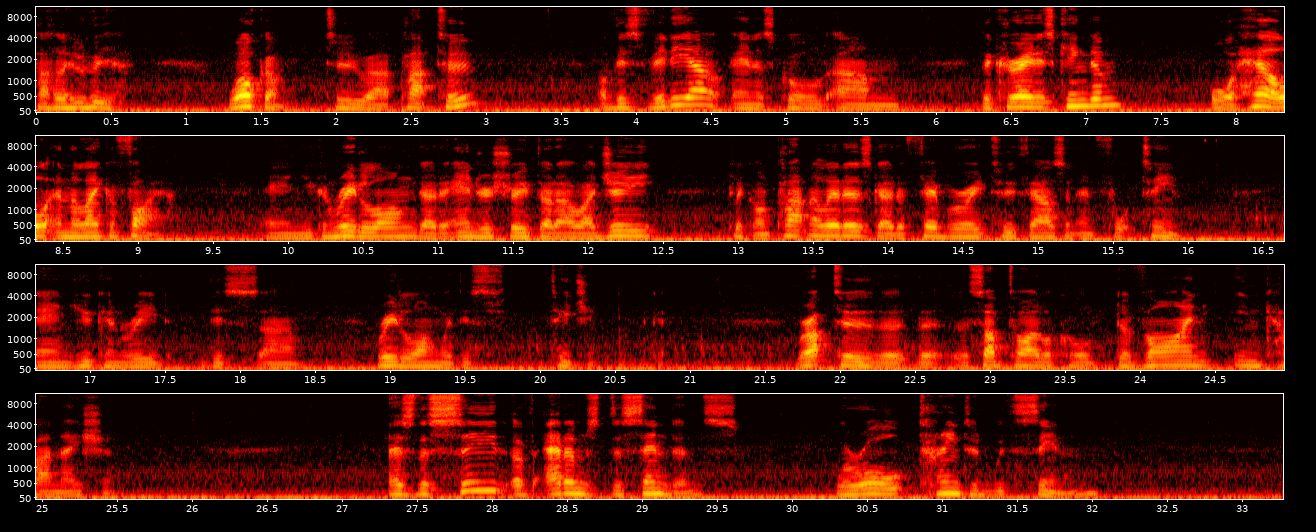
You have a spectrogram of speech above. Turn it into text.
Hallelujah. Welcome to uh, part two of this video, and it's called um, The Creator's Kingdom or Hell and the Lake of Fire. And you can read along, go to andrewshreeve.org, click on partner letters, go to February 2014, and you can read this, um, read along with this teaching. Okay. We're up to the, the, the subtitle called Divine Incarnation. As the seed of Adam's descendants, we're all tainted with sin.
